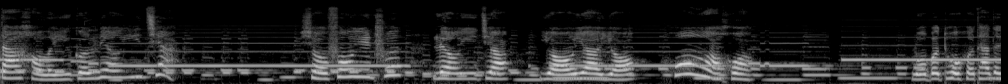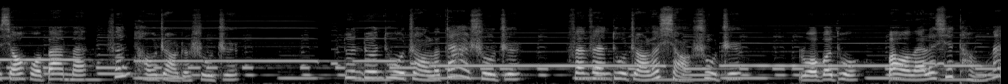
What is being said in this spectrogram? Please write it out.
搭好了一个晾衣架。小风一吹，晾衣架摇呀摇，晃啊晃。萝卜兔和他的小伙伴们分头找着树枝，墩墩兔找了大树枝。”翻翻兔找了小树枝，萝卜兔抱来了些藤蔓。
